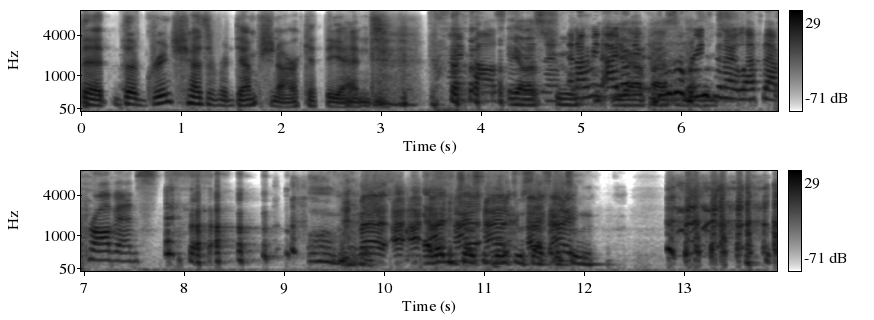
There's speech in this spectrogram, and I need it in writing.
that the Grinch has a redemption arc at the end. memes. Yeah, that's doesn't. true. And I mean, I don't. Yeah, even, there's a reason doesn't. I left that province. Oh my Man, I, I, And then you I- chose to I- move to I- I- Saskatoon.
